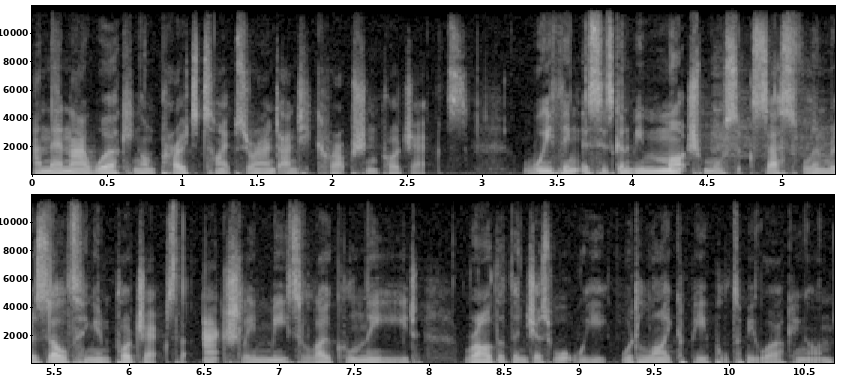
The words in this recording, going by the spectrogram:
and they're now working on prototypes around anti-corruption projects we think this is going to be much more successful in resulting in projects that actually meet a local need rather than just what we would like people to be working on.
